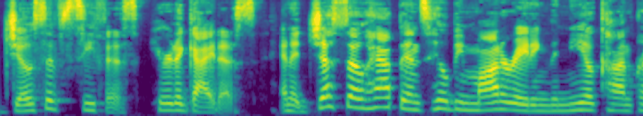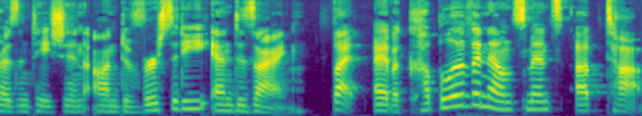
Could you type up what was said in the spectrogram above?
Joseph Cephas here to guide us, and it just so happens he'll be moderating the Neocon presentation on diversity and design. But I have a couple of announcements up top.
